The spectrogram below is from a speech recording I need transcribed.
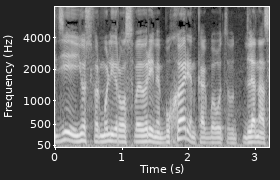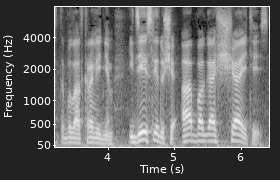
идея, ее сформулировал в свое время Бухарин, как бы вот, для нас это было откровением. Идея следующая. Обогащайтесь.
